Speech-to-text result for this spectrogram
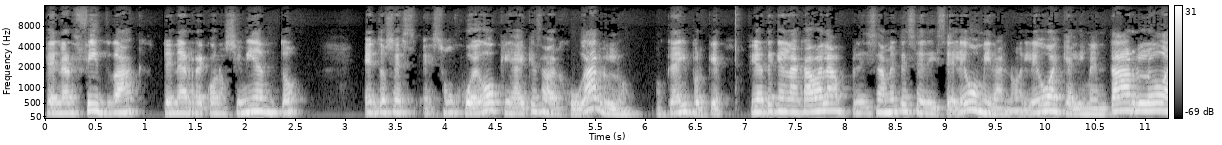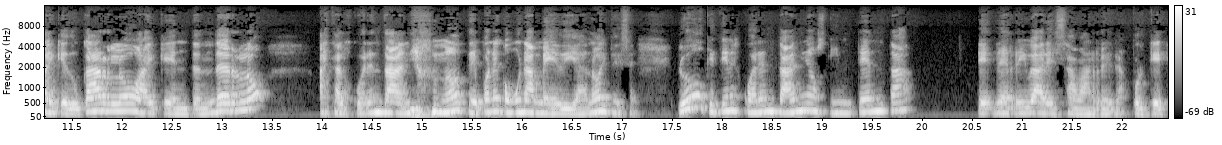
tener feedback, tener reconocimiento. Entonces, es un juego que hay que saber jugarlo, ¿ok? Porque fíjate que en la cábala precisamente se dice, el ego, mira, no, el ego hay que alimentarlo, hay que educarlo, hay que entenderlo, hasta los 40 años, ¿no? Te pone como una media, ¿no? Y te dice, luego que tienes 40 años, intenta eh, derribar esa barrera. Porque,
